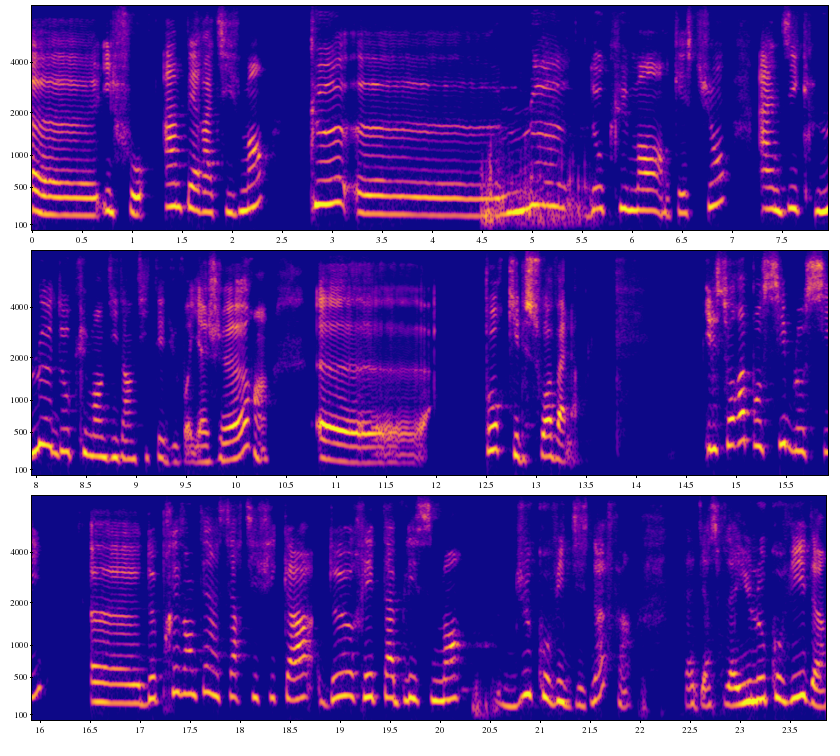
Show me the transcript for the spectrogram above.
Il faut impérativement que le document en question indique le document d'identité du voyageur pour qu'il soit valable. Il sera possible aussi euh, de présenter un certificat de rétablissement du Covid-19, c'est-à-dire si vous avez eu le Covid,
